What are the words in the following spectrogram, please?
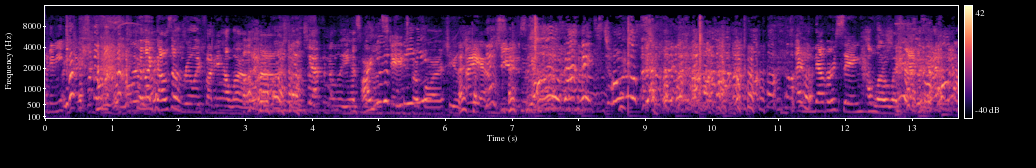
What do you mean? I feel like that was a really funny hello. She definitely has been Are on stage before. She is. I am. She is. Oh, that makes total sense. I'm never saying hello like that.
